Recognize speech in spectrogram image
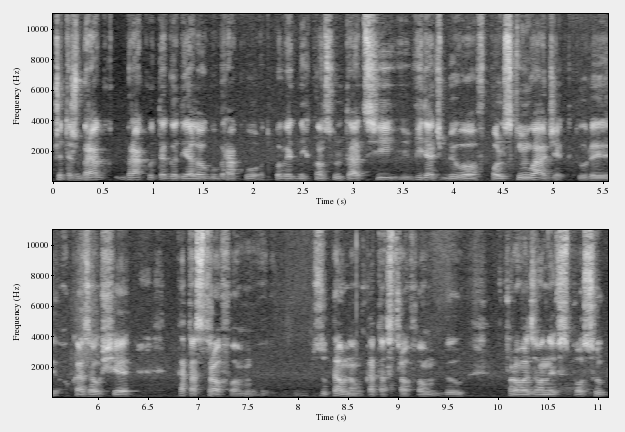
czy też brak, braku tego dialogu, braku odpowiednich konsultacji widać było w Polskim Ładzie, który okazał się katastrofą, zupełną katastrofą. Był wprowadzony w sposób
